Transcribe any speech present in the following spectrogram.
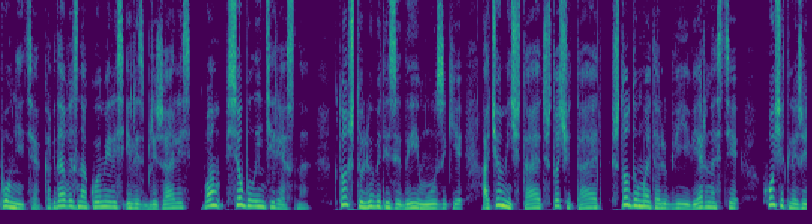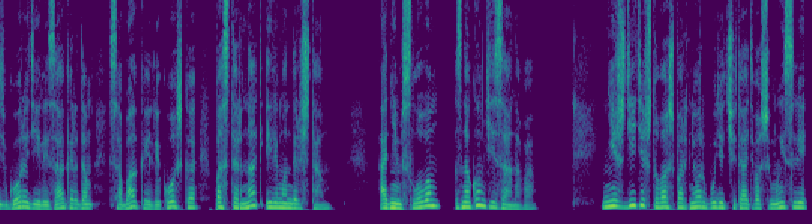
Помните, когда вы знакомились или сближались, вам все было интересно. Кто что любит из еды и музыки, о чем мечтает, что читает, что думает о любви и верности, хочет ли жить в городе или за городом, собака или кошка, пастернак или мандельштам. Одним словом, знакомьтесь заново. Не ждите, что ваш партнер будет читать ваши мысли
